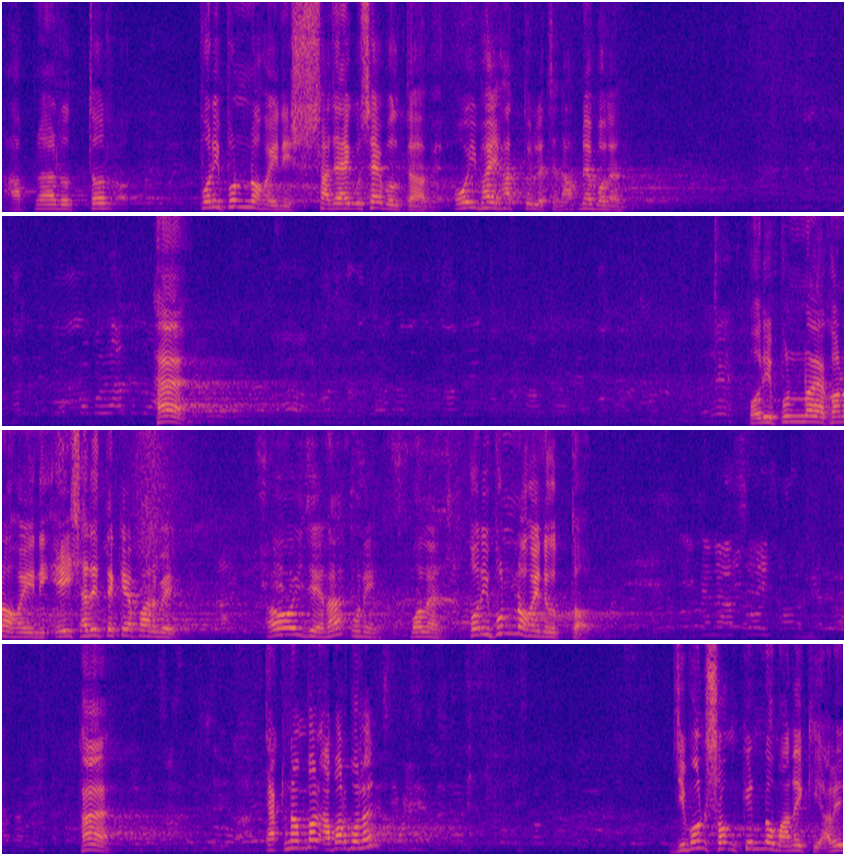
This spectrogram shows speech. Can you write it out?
আপনার উত্তর পরিপূর্ণ হয়নি, সাজায় গুছায় বলতে হবে। ওই ভাই হাত তুলেছেন, আপনি বলেন। হ্যাঁ। পরিপূর্ণ এখনও হয়নি, এই শাড়িতে কে পারবে? ওই যে না, উনি বলেন, পরিপূর্ণ হয়নি উত্তর। হ্যাঁ। এক নম্বর, আবার বলেন। জীবন সংকীর্ণ মানে কি? আমি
